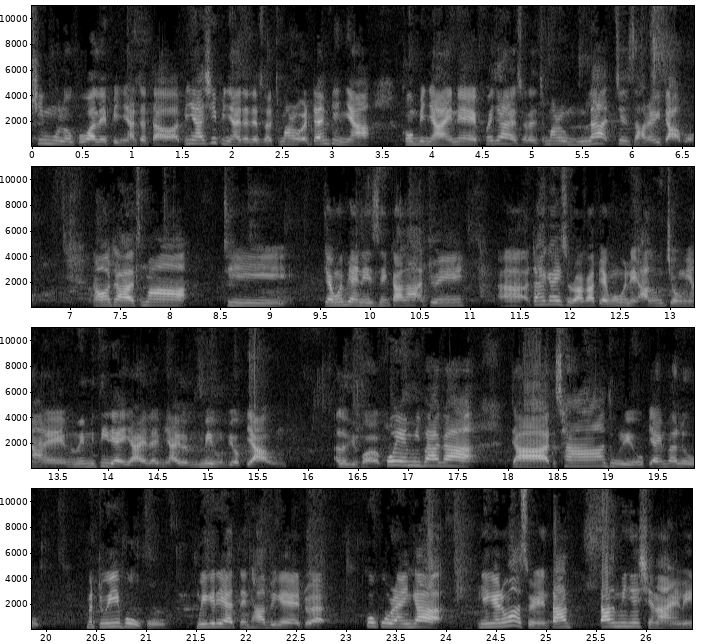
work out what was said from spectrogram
ရှိမှုလို့ကိုကလည်းပညာတတ်တာပါပညာရှိပညာတတ်တယ်ဆိုတော့ကျမတို့အတန်းပညာဂုံပညာရည်နဲ့ခွဲခြားရယ်ဆိုတော့ကျမတို့မူလအကျင့်စာရိတ်တာပေါ့နော်ဒါကျမဒီပြန်ဝင်ပြန်နေစဉ်ကာလအတွင်းအာအတိုက်ခိုက်ဆိုတာကပြန်ဝင်ဝင်နေအားလုံးကြုံရတယ်မမေမသိတဲ့အရာတွေလည်းအများကြီးပဲမမေမပြောပြဘူးအဲ့လိုမျိုးပေါ့ကိုရဲ့မိဘကဒါတခြားသူတွေကိုပြိုင်ဘက်လို့မတွေးဖို့ကိုမွေးကလေးကတင်ထားပေးခဲ့တဲ့အတွက် ကိုကိုရိုင်းကငယ်ငယ်တော့ဆိုရင်တားတားသမီးချင်းရှင်လာရင်လေ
